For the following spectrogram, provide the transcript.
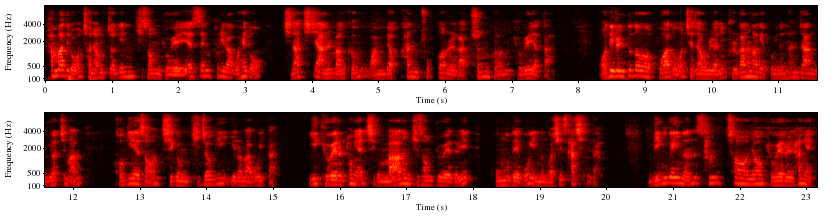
한마디로 전형적인 기성교회의 샘플이라고 해도 지나치지 않을 만큼 완벽한 조건을 갖춘 그런 교회였다. 어디를 뜯어 보아도 제자훈련이 불가능하게 보이는 현장이었지만 거기에서 지금 기적이 일어나고 있다. 이 교회를 통해 지금 많은 기성교회들이 고무되고 있는 것이 사실이다. 미국에 있는 3천여 교회를 향해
